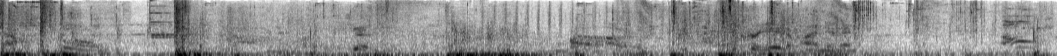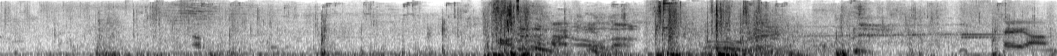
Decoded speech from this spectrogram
Yeah. Creative high nooning. Oh. I'll Now, hold on. Whoa there. Hey, um,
